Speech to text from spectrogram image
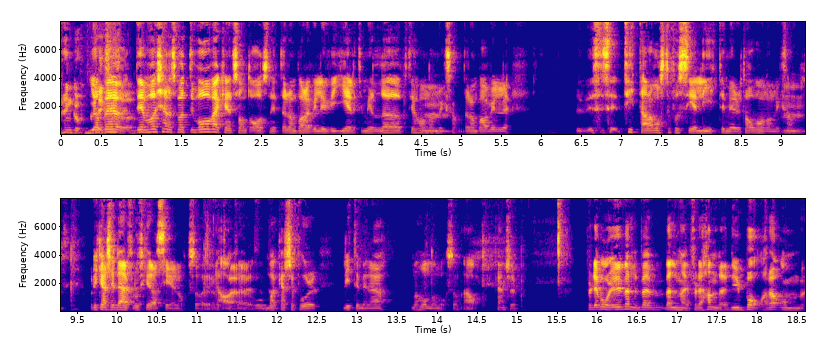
Rengoku Jag liksom. behöv, det var, kändes som att det var verkligen ett sånt avsnitt där de bara ville ge lite mer love till honom Mm. liksom. Där de bara ville Tittarna måste få se lite mer utav honom liksom. Mm. Och det kanske är därför de ska göra serien också. Ja, och man kanske får lite mera med honom också. Ja, kanske. För det var ju väldigt, väldigt, väldigt nice, för det handlade ju bara om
